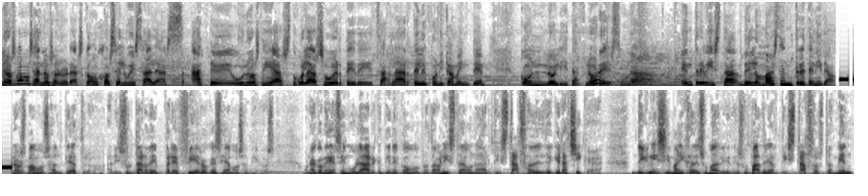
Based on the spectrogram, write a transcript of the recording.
Nos vamos a No Sonoras con José Luis Salas. Hace unos días tuvo la suerte de charlar telefónicamente con Lolita Flores, una entrevista de lo más entretenida. Nos vamos al teatro a disfrutar de Prefiero que seamos amigos. Una comedia singular que tiene como protagonista una artistaza desde que era chica, dignísima hija de su madre y de su padre, artistazos también,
